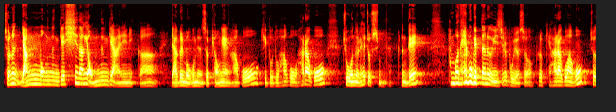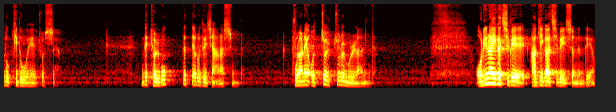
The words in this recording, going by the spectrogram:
저는 약 먹는 게 신앙이 없는 게 아니니까 약을 먹으면서 병행하고 기도도 하고 하라고 조언을 해줬습니다. 그런데 한번 해보겠다는 의지를 보여서 그렇게 하라고 하고 저도 기도해 줬어요. 근데 결국 뜻대로 되지 않았습니다. 불안에 어쩔 줄을 몰라 합니다. 어린아이가 집에, 아기가 집에 있었는데요.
